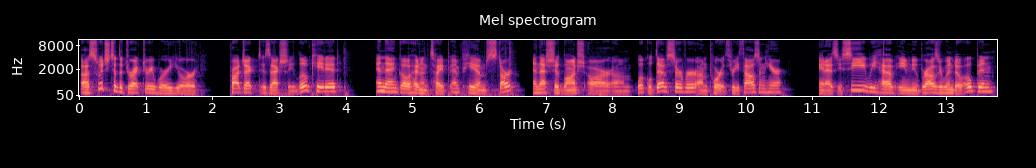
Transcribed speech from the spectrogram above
uh, switch to the directory where your project is actually located, and then go ahead and type npm start, and that should launch our um, local dev server on port 3000 here. And as you see, we have a new browser window open,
